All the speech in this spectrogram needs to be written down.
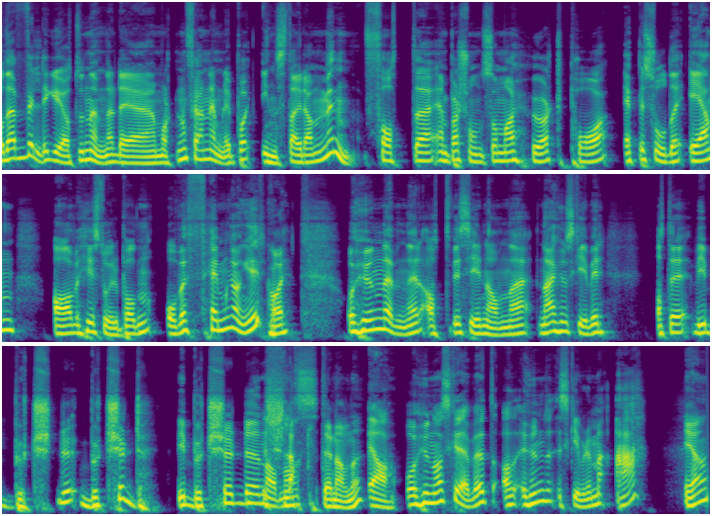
Og det er veldig gøy at du nevner det, Morten, for jeg har nemlig på Instagrammen min fått eh, en person som har hørt på episode én av Historiepodden over fem ganger. Oi. Og hun nevner at vi sier navnet Nei, hun skriver at det, vi butchered, butchered Vi butchered navnet hans. Slakter navnet. Ja, og hun har skrevet Hun skriver det med æ. Ja,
